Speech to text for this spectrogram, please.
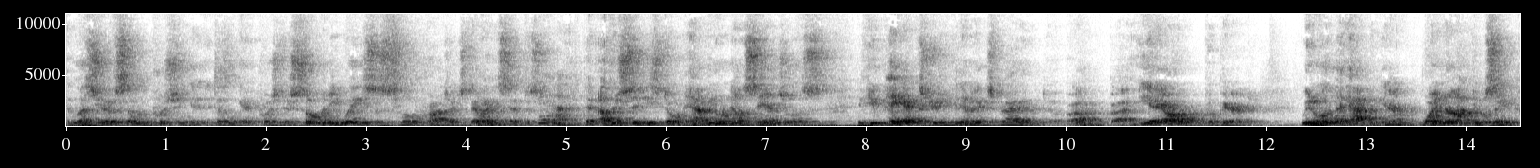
unless you have someone pushing it, it doesn't get pushed. There's so many ways to slow projects down in Right. San Francisco Yeah. that other cities don't have. You know, in Los Angeles, if you pay extra, you can have an expedited uh, uh, EIR prepared. We don't let that happen here. Why not? People say,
